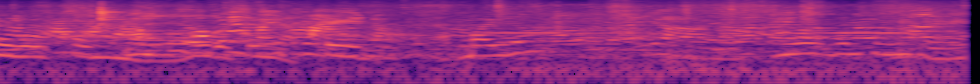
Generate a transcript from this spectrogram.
mua không mua được tên là cây bay lắm mua bên không hẹn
